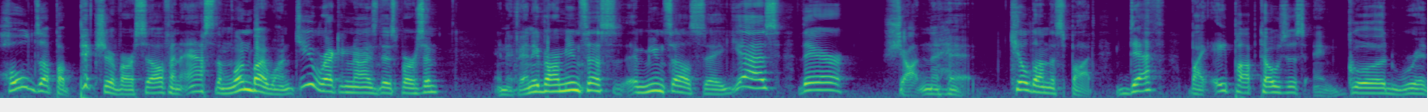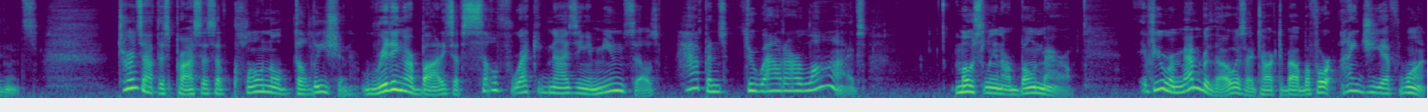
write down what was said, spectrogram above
holds up a picture of ourselves and asks them one by one, do you recognize this person? And if any of our immune cells, immune cells say yes, they're shot in the head, killed on the spot, death by apoptosis, and good riddance. Turns out this process of clonal deletion, ridding our bodies of self-recognizing immune cells, happens throughout our lives, mostly in our bone marrow. If you remember, though, as I talked about before, IGF-1,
